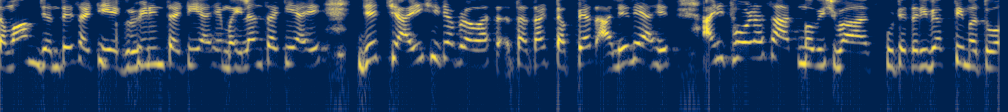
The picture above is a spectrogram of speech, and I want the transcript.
तमाम जनतेसाठी आहे गृहिणींसाठी आहे महिलांसाठी आहे जे चाळीशीच्या प्रवासात आता टप्प्यात आलेले आहेत. आणि थोडासा आत्मविश्वास कुठेतरी व्यक्तिमत्व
